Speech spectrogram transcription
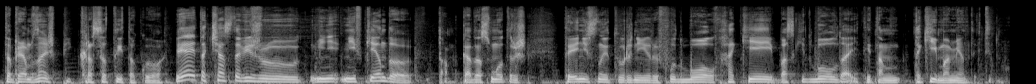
это прям, знаешь, пик красоты такого. Я это часто вижу не, не в кендо, там, когда смотришь теннисные турниры, футбол, хоккей, баскетбол, да, и ты там такие моменты, и ты думаешь,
